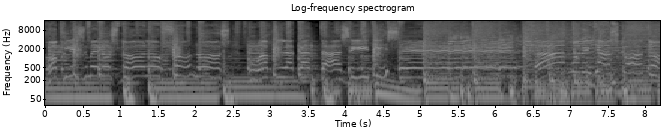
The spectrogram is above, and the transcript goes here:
Ο κλεισμένος δολοφόνος που απλά καταζήτησε Αμμονιά σκότωμα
